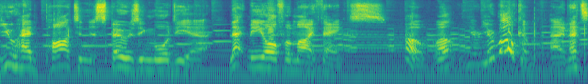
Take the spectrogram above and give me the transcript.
you had part in disposing Mordea. Let me offer my thanks. Oh, well, you're, welcome. Uh, that's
